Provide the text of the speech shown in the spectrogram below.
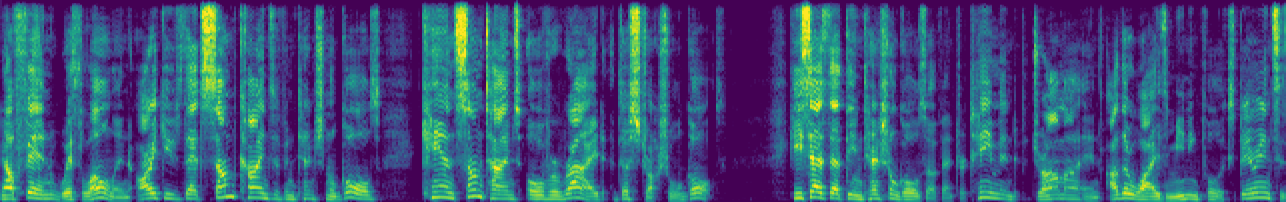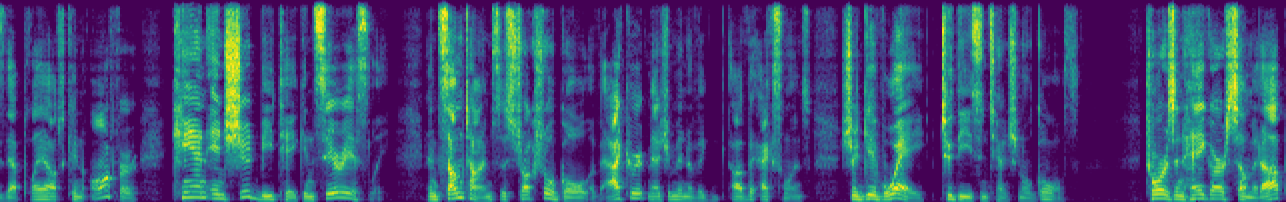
Now, Finn, with Loland, argues that some kinds of intentional goals can sometimes override the structural goals. He says that the intentional goals of entertainment, drama, and otherwise meaningful experiences that playoffs can offer can and should be taken seriously. And sometimes the structural goal of accurate measurement of, of excellence should give way to these intentional goals. Torres and Hager sum it up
